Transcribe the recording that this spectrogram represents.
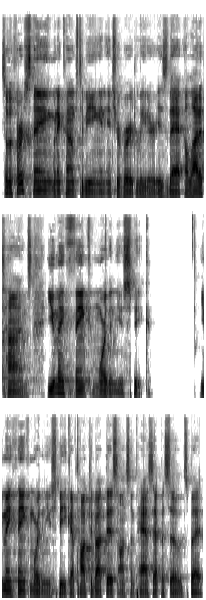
So, the first thing when it comes to being an introvert leader is that a lot of times you may think more than you speak. You may think more than you speak. I've talked about this on some past episodes, but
